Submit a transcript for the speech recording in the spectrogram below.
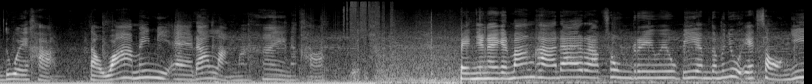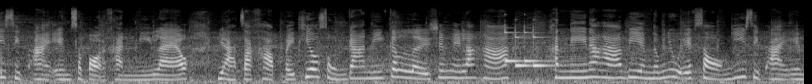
ำด้วยค่ะ แต่ว่าไม่มีแอร์ด้านหลังมาให้นะคะ เป็นยังไงกันบ้างคะ ได้รับชมรีวิว BMW X2 20 iM Sport คันนี้แล้ว อยากจะขับไปเที่ยวสงการนี้กันเลยใช่ไหมล่ะคะคันนี้นะคะ BMW X2 20 iM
